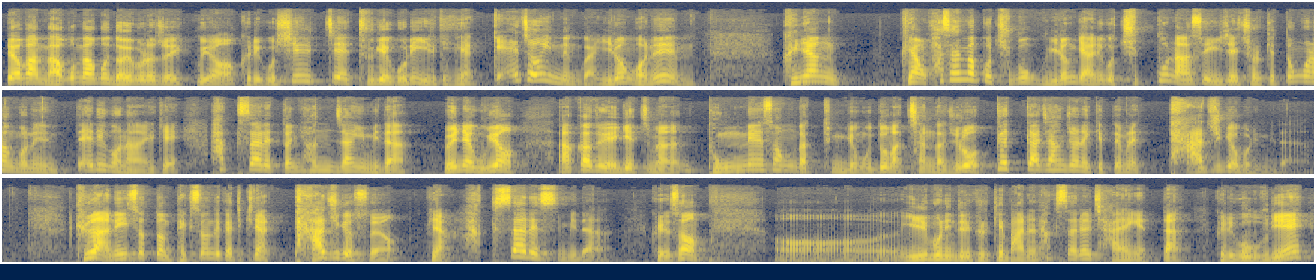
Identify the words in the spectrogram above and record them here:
뼈가 마구마구 널브러져 있고요. 그리고 실제 두개골이 이렇게 그냥 깨져 있는 거야. 이런 거는 그냥 그냥 화살 맞고 죽고 이런 게 아니고 죽고 나서 이제 저렇게 동그란 거는 때리거나 이렇게 학살했던 현장입니다. 왜냐고요? 아까도 얘기했지만 동래성 같은 경우도 마찬가지로 끝까지 항전했기 때문에 다 죽여버립니다. 그 안에 있었던 백성들까지 그냥 다 죽였어요. 그냥 학살했습니다. 그래서 어, 일본인들이 그렇게 많은 학살을 자행했다. 그리고 우리의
